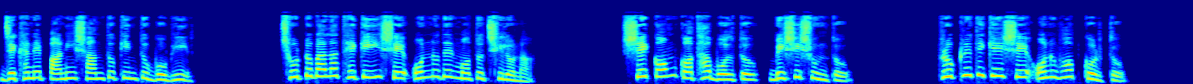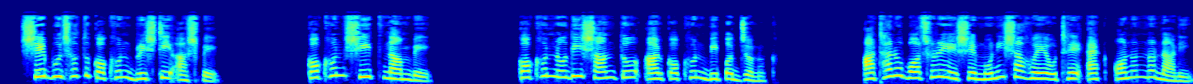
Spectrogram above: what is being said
যেখানে পানি শান্ত কিন্তু গভীর। ছোটবেলা থেকেই সে অন্যদের মতো ছিল না। সে কম কথা বলত, বেশি শুনত। প্রকৃতিকে সে অনুভব করত। সে বুঝত কখন বৃষ্টি আসবে, কখন শীত নামবে, কখন নদী শান্ত আর কখন বিপজ্জনক। আঠারো বছরে এসে মনীষা হয়ে ওঠে এক অনন্য নারী।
